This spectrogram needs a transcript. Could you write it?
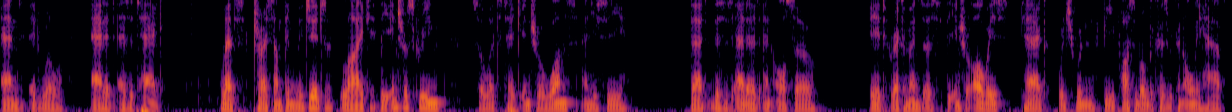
and it will add it as a tag. Let's try something legit like the intro screen. So let's take intro once and you see that this is added and also it recommends us the intro always tag which wouldn't be possible because we can only have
